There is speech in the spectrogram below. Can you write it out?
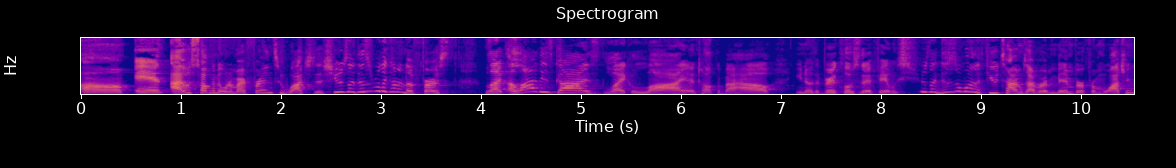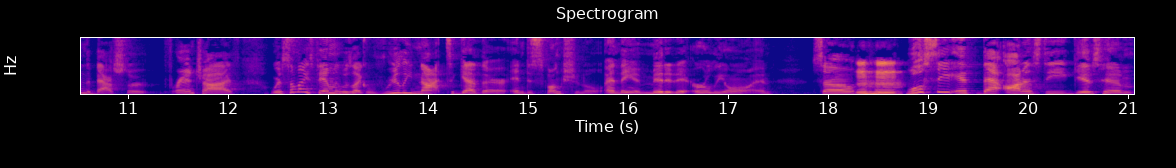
Um, and I was talking to one of my friends who watched this. She was like, "This is really kind of the first. Like, a lot of these guys like lie and talk about how you know they're very close to their family." She was like, "This is one of the few times I remember from watching the Bachelor franchise where somebody's family was like really not together and dysfunctional, and they admitted it early on." So Mm-hmm. we'll see if that honesty gives him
